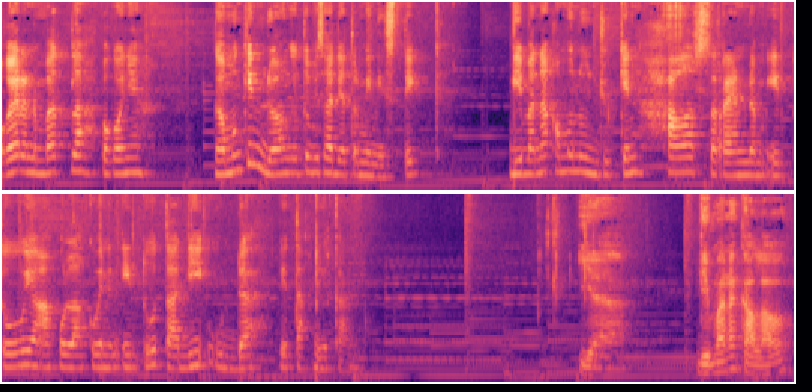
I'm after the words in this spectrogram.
pokoknya random banget lah pokoknya. Nggak mungkin dong itu bisa deterministik. Gimana kamu nunjukin hal serandom itu yang aku lakuin itu tadi udah ditakdirkan? Ya gimana kalau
